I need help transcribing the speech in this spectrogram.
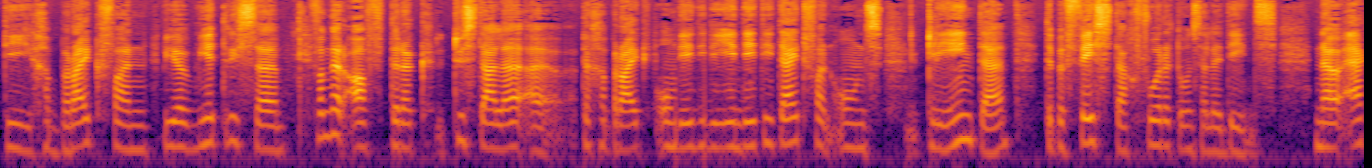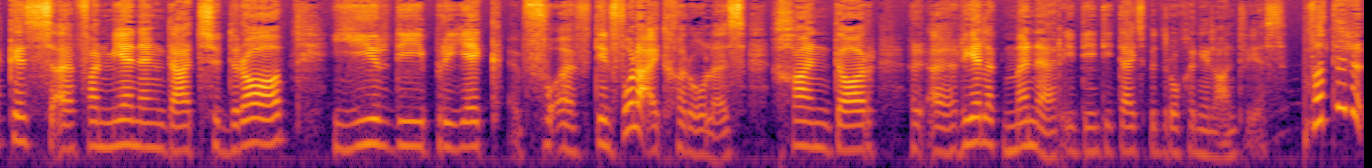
die gebruik van biometriese vingerafdruk toestelle uh, te gebruik om die, die identiteit van ons kliënte te bevestig voordat ons hulle diens. Nou ek is uh, van mening dat sodra hierdie projek uh, ten volle uitgerol is, gaan daar uh, redelik minder identiteitsbedrog in die land wees. Watter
